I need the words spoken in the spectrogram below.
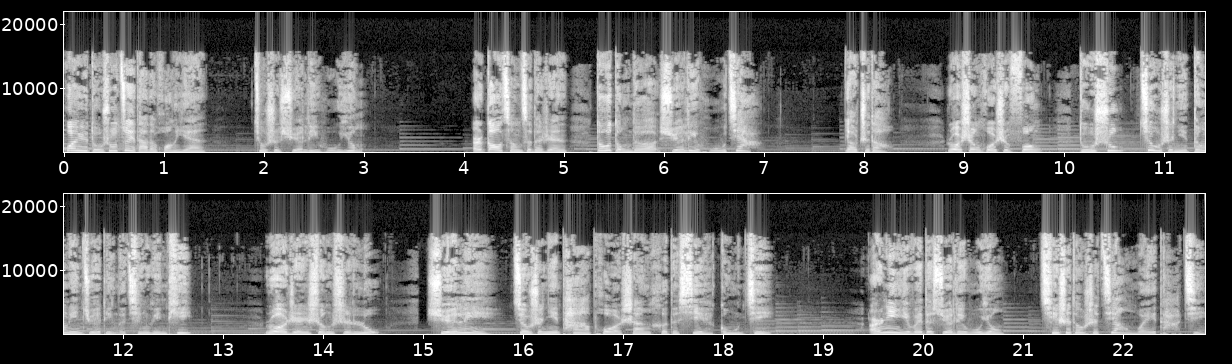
关于读书最大的谎言，就是学历无用。而高层次的人都懂得学历无价。要知道，若生活是风，读书就是你登临绝顶的青云梯；若人生是路，学历就是你踏破山河的谢公机。而你以为的学历无用，其实都是降维打击。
